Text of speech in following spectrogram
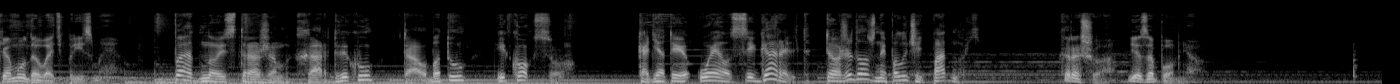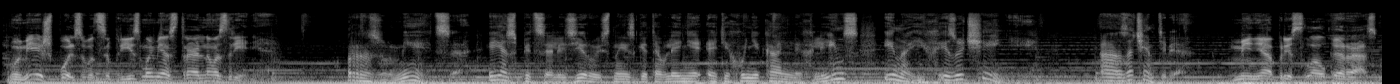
Кому давать призмы? По одной стражам Хардвику, Талботу и Коксу. Кадеты Уэллс и Гарольд тоже должны получить по одной. Хорошо, я запомню. Умеешь пользоваться призмами астрального зрения? Разумеется, я специализируюсь на изготовлении этих уникальных линз и на их изучении. А зачем тебе? Меня прислал Эразм.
